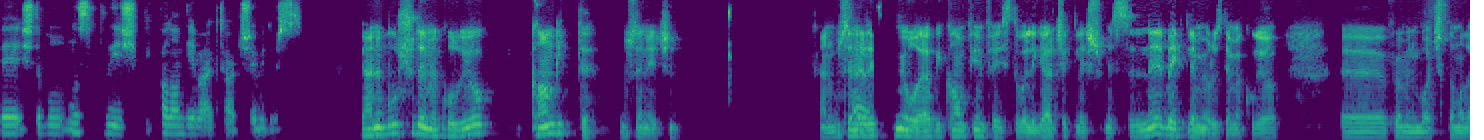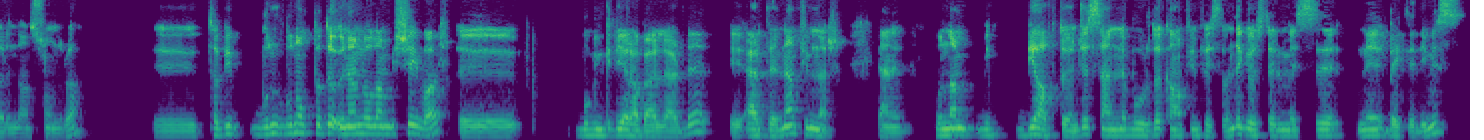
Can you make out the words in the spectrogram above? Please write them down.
ve işte bu nasıl bir değişiklik falan diye belki tartışabiliriz. Yani bu şu demek oluyor, kan bitti bu sene için. Yani bu sene Evet. resmi olarak bir Cannes Film Festivali gerçekleşmesini beklemiyoruz demek oluyor. E, Frömen'in bu açıklamalarından sonra. E, tabii bu, bu noktada önemli olan bir şey var. E, bugünkü diğer haberlerde e, ertelenen filmler. Yani bundan bir, bir hafta önce senle burada Cannes Film Festivali'nde gösterilmesini beklediğimiz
